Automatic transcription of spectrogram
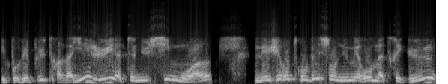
il pouvait plus travailler. Lui a tenu six mois, mais j'ai retrouvé son numéro matricule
